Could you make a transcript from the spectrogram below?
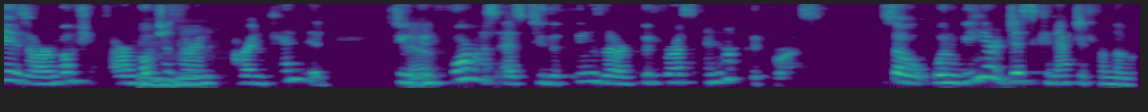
is our emotions. Our emotions are Mhm. are intended to Yep. inform us as to the things that are good for us and not good for us. So when we are disconnected from them,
